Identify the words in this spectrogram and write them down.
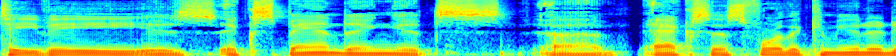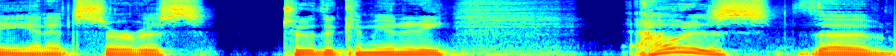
TV is expanding its uh, access for the community and its service to the community. How does the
